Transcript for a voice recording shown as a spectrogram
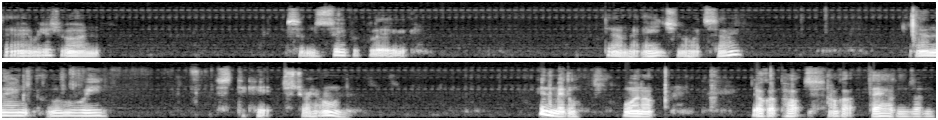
So we just run some super glue down the edge like so. And then we stick it straight on. In the middle why not? Yogurt pots I've got thousands of them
